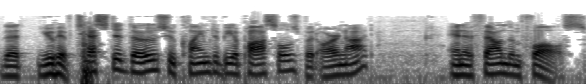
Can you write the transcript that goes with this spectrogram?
that you have tested those who claim to be apostles but are not, and have found them false.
